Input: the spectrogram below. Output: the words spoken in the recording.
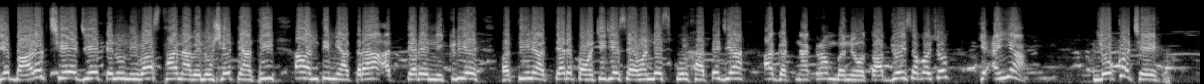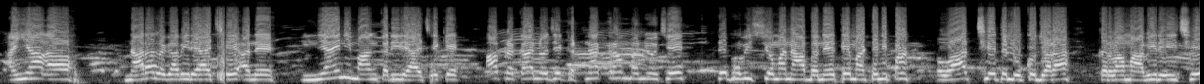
જે બાળક છે, જે તેનું નિવાસ સ્થાન આવેલું છે, ત્યાંથી આ અંતિમ યાત્રા અત્યારે નીકળી હતી ને અત્યારે પહોંચી છે સેવન ડે સ્કૂલ ખાતે જ્યાં આ ઘટનાક્રમ બન્યો હતો. આપ જોઈ શકો છો કે અહીંયા લોકો છે, અહીંયા નારા લગાવી રહ્યા છે અને ન્યાયની માંગ કરી રહ્યા છે કે આ પ્રકારનો જે ઘટનાક્રમ બન્યો છે તે ભવિષ્યમાં ના બને તે માટેની પણ વાત છે તે લોકો દ્વારા કરવામાં આવી રહી છે.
